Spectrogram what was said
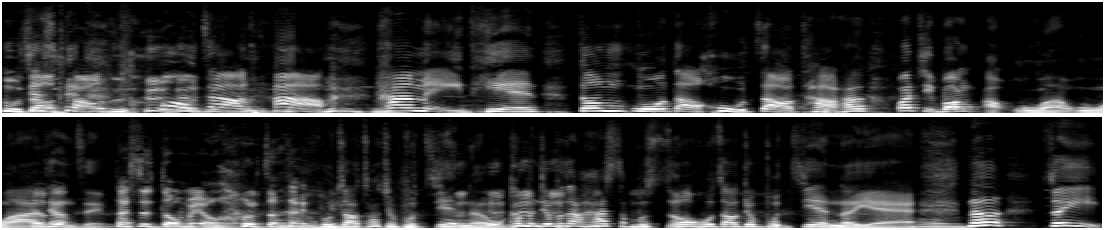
护照套，护照套。他每天都摸到护照套，他说我几梦啊有啊有啊这样子，但是都没有护照，护照早就不见了，我根本就不知道他什么时候护照就不。见了耶，嗯、那所以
